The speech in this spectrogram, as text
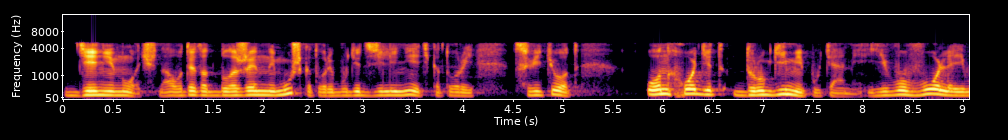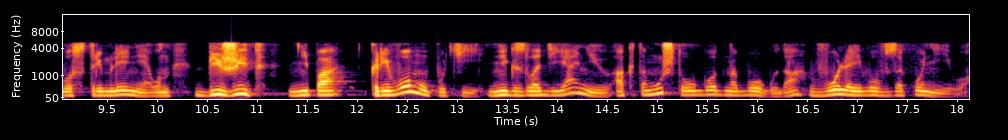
день и ночь. Да, вот этот блаженный муж, который будет зеленеть, который цветет, он ходит другими путями. Его воля, его стремление, он бежит не по кривому пути, не к злодеянию, а к тому, что угодно Богу. Да? Воля его в законе его.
